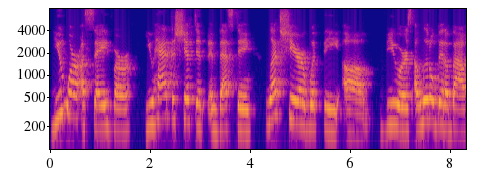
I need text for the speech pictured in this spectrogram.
You were a saver, you had to shift in investing. Let's share with the um, viewers a little bit about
